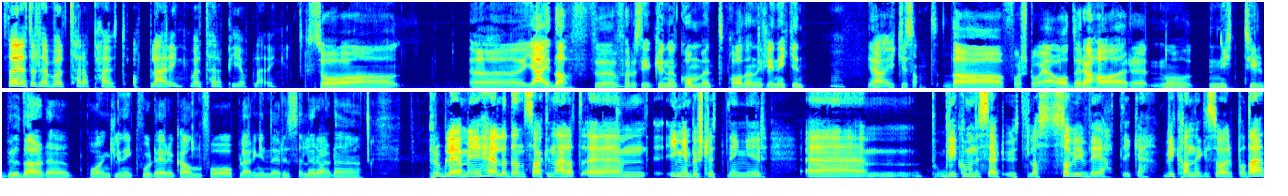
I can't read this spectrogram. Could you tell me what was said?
så det er rett og slett vår terapeutopplæring. Vår terapiopplæring. Så øh, jeg, da, for, for å si, kunne kommet på denne klinikken. Mm. Ja, ikke sant. Da forstår jeg. Og dere har noe nytt tilbud? Er det på en klinikk hvor dere kan få opplæringen deres, eller er det Problemet i hele den saken er at eh, ingen beslutninger eh, blir kommunisert ut til oss, så vi vet ikke. Vi kan ikke svare på det.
